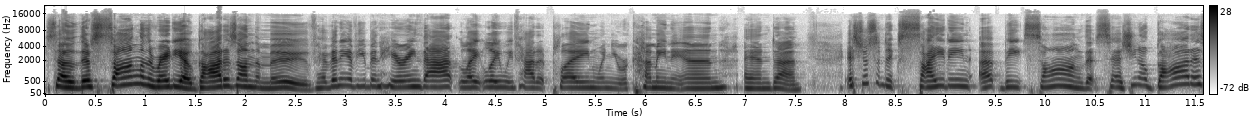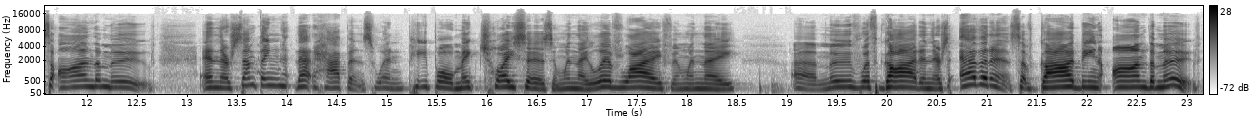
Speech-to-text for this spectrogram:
So, this song on the radio, God is on the move. Have any of you been hearing that lately? We've had it playing when you were coming in. And uh, it's just an exciting, upbeat song that says, you know, God is on the move. And there's something that happens when people make choices and when they live life and when they uh, move with God, and there's evidence of God being on the move.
